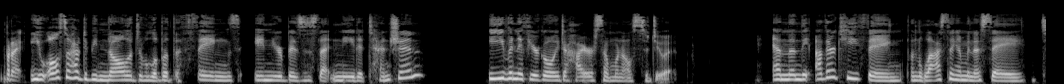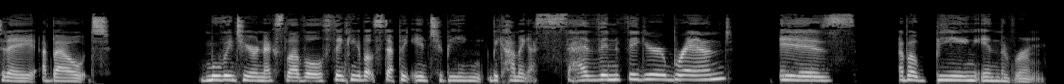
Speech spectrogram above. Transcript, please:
But I, you also have to be knowledgeable about the things in your business that need attention, even if you're going to hire someone else to do it. And then the other key thing, and the last thing I'm going to say today about moving to your next level, thinking about stepping into being, becoming a seven figure brand is about being in the room,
